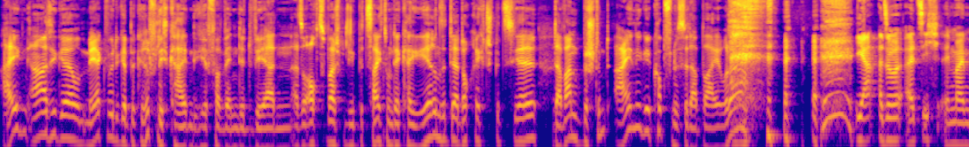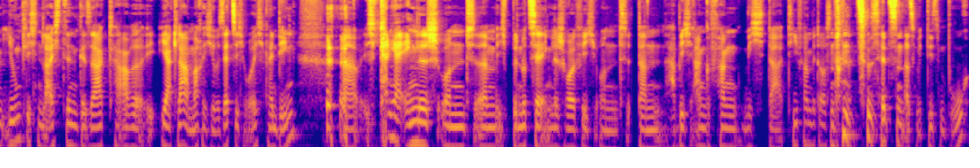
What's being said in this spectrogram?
eigenartiger und merkwürdiger Begrifflichkeiten, die hier verwendet werden. Also auch zum Beispiel die Bezeichnung der Karrieren sind ja doch recht speziell. Da waren bestimmt einige Kopfnüsse dabei, oder? ja, also als ich in meinem jugendlichen Leichtsinn gesagt habe, ja klar, mache ich, übersetze ich euch, kein Ding. äh, ich kann ja Englisch und ähm, ich benutze ja Englisch häufig und dann habe ich angefangen, mich da tiefer mit auseinanderzusetzen, also mit diesem Buch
